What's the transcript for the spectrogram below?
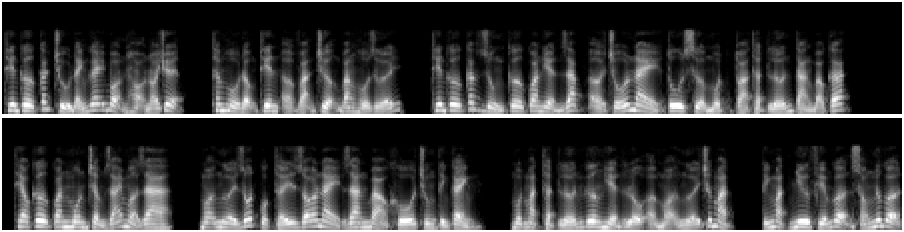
Thiên cơ các chủ đánh gãy bọn họ nói chuyện, thâm hồ động thiên ở vạn trượng băng hồ dưới, thiên cơ các dùng cơ quan hiển giáp ở chỗ này tu sửa một tòa thật lớn tàng bảo các. Theo cơ quan môn chậm rãi mở ra, mọi người rốt cuộc thấy rõ này gian bảo khố chung tình cảnh, một mặt thật lớn gương hiển lộ ở mọi người trước mặt, kính mặt như phiếm gợn sóng nước gợn,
